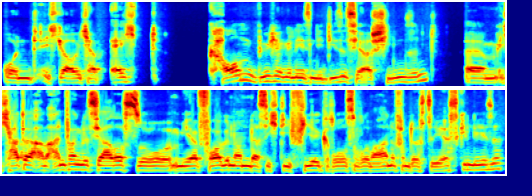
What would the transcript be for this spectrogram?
Und ich glaube, ich habe echt kaum Bücher gelesen, die dieses Jahr erschienen sind. Ähm, ich hatte am Anfang des Jahres so mir vorgenommen, dass ich die vier großen Romane von Dostoevsky lese.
